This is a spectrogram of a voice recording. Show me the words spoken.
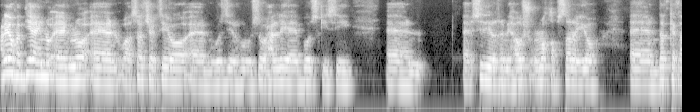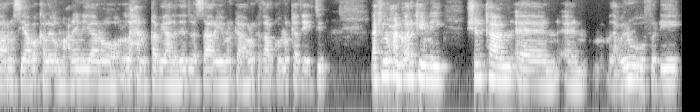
Aliyow haddii aynu eegno waa saad sheegtay oo wasiir huruuse waxaa leeyahay booskiisii sidii la rabay hawsha uma qabsanayo dadka qaarna siyaabo kale u macnaynayaan oo laxan qabyaaladeed la saaraya markaa mararka qaarkood markaad eegtid. Laakiin waxaanu arkaynay shirkan madaxweynuhu uu fadhiyey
